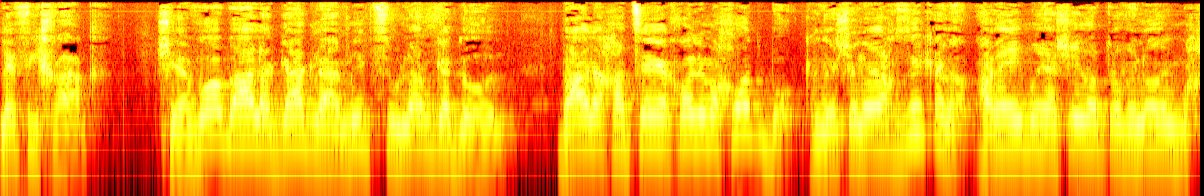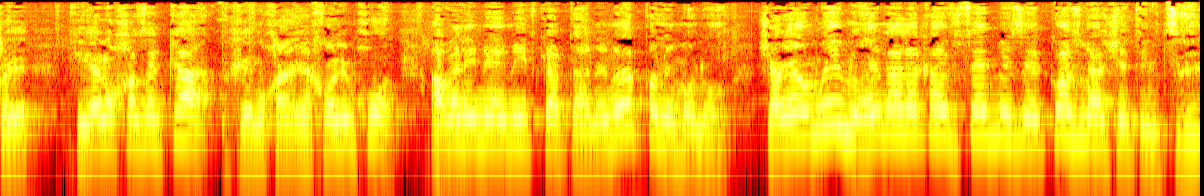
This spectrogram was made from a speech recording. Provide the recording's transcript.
לפיכך, כשיבוא בעל הגג להעמיד סולם גדול, בעל החצר יכול למחות בו, כדי שלא יחזיק עליו. הרי אם הוא ישאיר אותו ולא ימחה, תהיה לו חזקה, לכן הוא יכול למחות. אבל אם העמיד קטן, אינו יכול למונו. שהרי אומרים לו, אין עליך הפסד בזה, כל זמן שתרצה,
